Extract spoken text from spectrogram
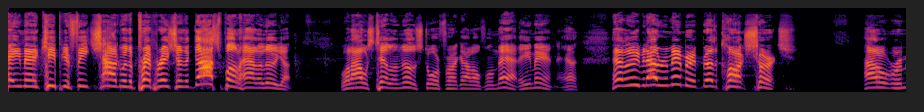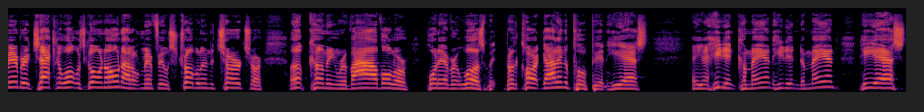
Amen. Keep your feet shod with the preparation of the gospel. Hallelujah. Well, I was telling another story before I got off on that. Amen. Hallelujah. But I remember at Brother Clark's church. I don't remember exactly what was going on. I don't remember if it was trouble in the church or upcoming revival or whatever it was. But Brother Clark got in the pulpit and he asked, Amen. He didn't command, he didn't demand. He asked,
